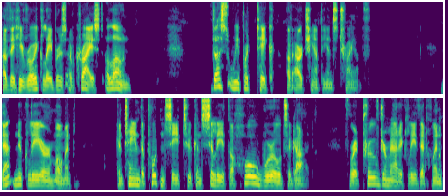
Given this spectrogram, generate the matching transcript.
of the heroic labors of Christ alone. Thus we partake of our champion's triumph. That nuclear moment contained the potency to conciliate the whole world to God, for it proved dramatically that when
